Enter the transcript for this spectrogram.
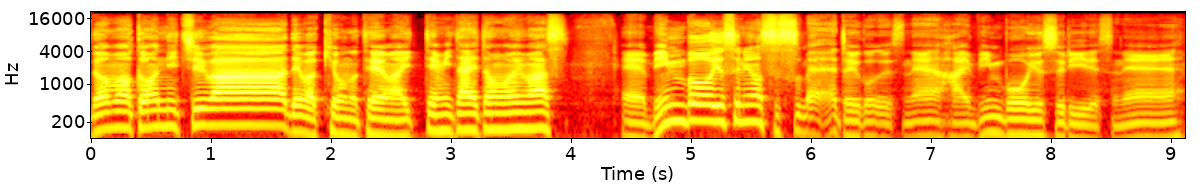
どうも、こんにちは。では、今日のテーマ、行ってみたいと思います。えー、貧乏ゆすりのすすめということですね。はい、貧乏ゆすりですね。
